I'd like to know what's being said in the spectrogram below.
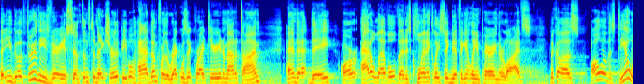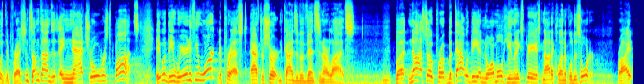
that you go through these various symptoms to make sure that people have had them for the requisite criterion amount of time and that they are at a level that is clinically significantly impairing their lives because all of us deal with depression. Sometimes it's a natural response. It would be weird if you weren't depressed after certain kinds of events in our lives. But not so pro- but that would be a normal human experience, not a clinical disorder, right?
